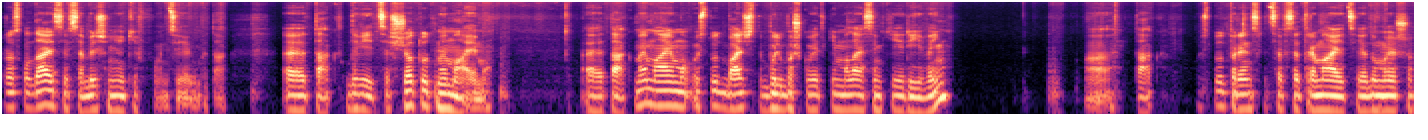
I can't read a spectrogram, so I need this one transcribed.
розкладається все, більше ніяких функцій, якби так. Е, так, дивіться, що тут ми маємо. Е, так, ми маємо ось тут, бачите, бульбашковий такий малесенький рівень. А, так, ось тут, в принципі, це все тримається. Я думаю, що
